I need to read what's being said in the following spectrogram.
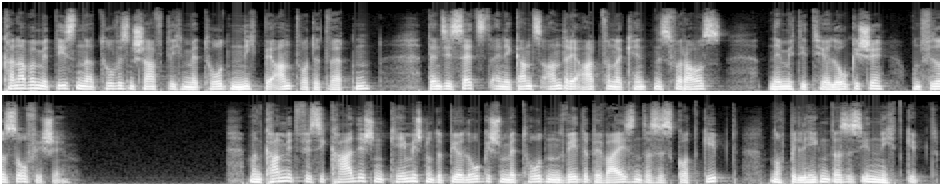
kann aber mit diesen naturwissenschaftlichen Methoden nicht beantwortet werden, denn sie setzt eine ganz andere Art von Erkenntnis voraus, nämlich die theologische und philosophische. Man kann mit physikalischen, chemischen oder biologischen Methoden weder beweisen, dass es Gott gibt, noch belegen, dass es ihn nicht gibt.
